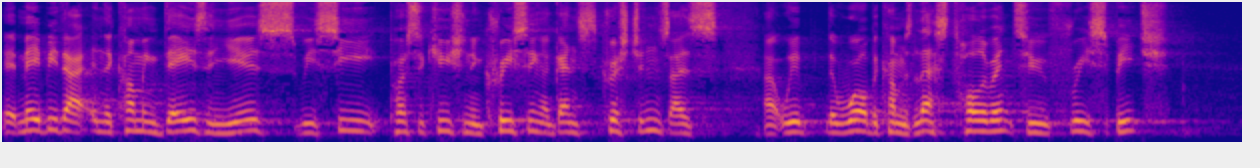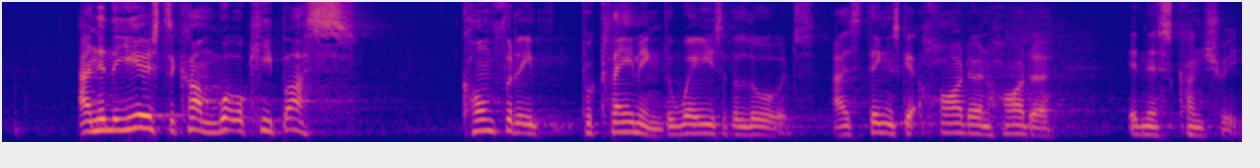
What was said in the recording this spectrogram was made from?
it may be that in the coming days and years we see persecution increasing against Christians as uh, we, the world becomes less tolerant to free speech. And in the years to come, what will keep us confidently proclaiming the ways of the Lord as things get harder and harder in this country?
